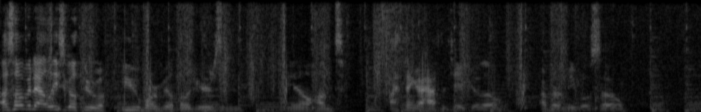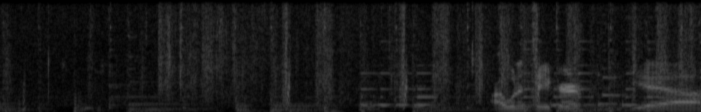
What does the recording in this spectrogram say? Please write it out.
I was hoping to at least go through a few more villagers and you know hunt. I think I have to take her though. I've an amiibo, so. I wouldn't take her. Yeah,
